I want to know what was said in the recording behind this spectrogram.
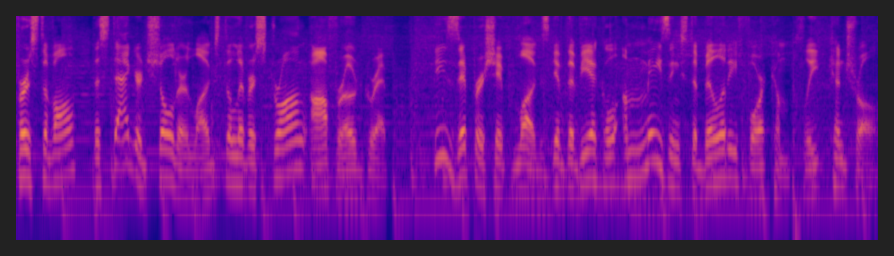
First of all, the staggered shoulder lugs deliver strong off-road grip. These zipper-shaped lugs give the vehicle amazing stability for complete control.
